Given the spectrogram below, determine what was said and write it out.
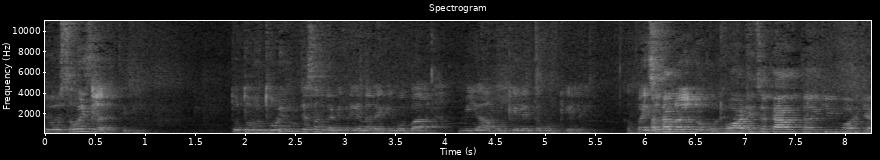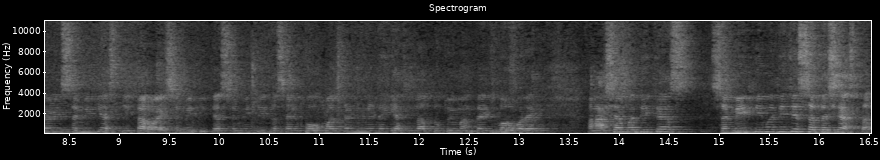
तो सवयच लागते ती तो तो थोडी तुमच्या संघटनेकडे येणार आहे की बाबा मी अमुक केले तमुक केले पैसा आता कोणाला नको आहे? बॉडीचं काय होतं की बॉडी ज्यावेळी समिती असते कारवाई समिती. त्या समिती कसं आहे बहुमताने निर्णय घेतला जातो तुम्ही म्हणताय की बरोबर आहे. पण अशामध्ये त्या समितीमध्ये जे सदस्य असतात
